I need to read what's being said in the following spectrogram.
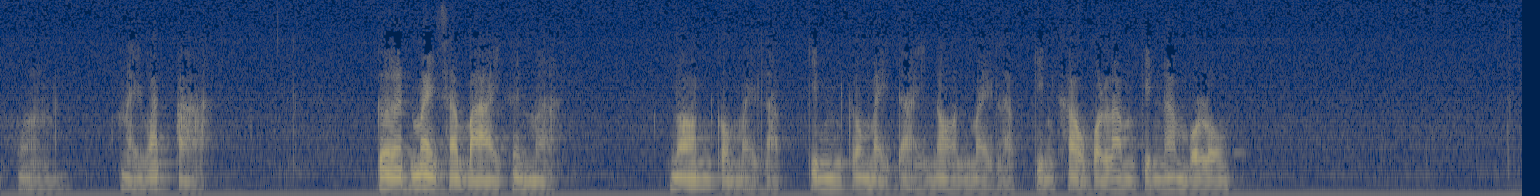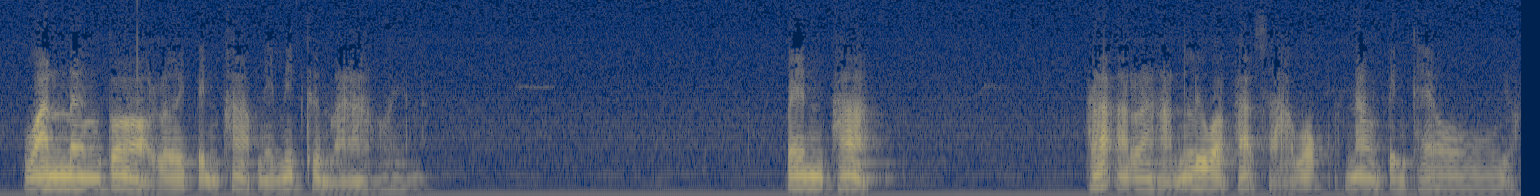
ในวัดป่า เกิดไม่สบายขึ้นมา นอนก็ไม่หลับ กินก็ไม่ได้ นอนไม่หลับ กินข้าวบลำกินน้ำบลง วันหนึ่งก็เลยเป็นภาพในมิตขึ้นมาเป็นภาพ พระอรหันต์หรือว่าพระสาวกนั่งเป็นแถวอยู่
